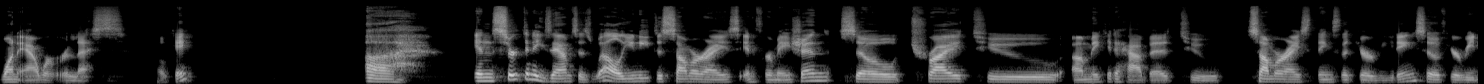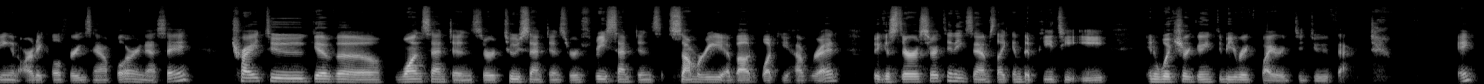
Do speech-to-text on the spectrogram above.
one hour or less. Okay? Uh, in certain exams as well, you need to summarize information. So try to uh, make it a habit to summarize things that you're reading. So if you're reading an article, for example, or an essay, try to give a one sentence or two sentence or three sentence summary about what you have read because there are certain exams like in the PTE in which you're going to be required to do that. Okay.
